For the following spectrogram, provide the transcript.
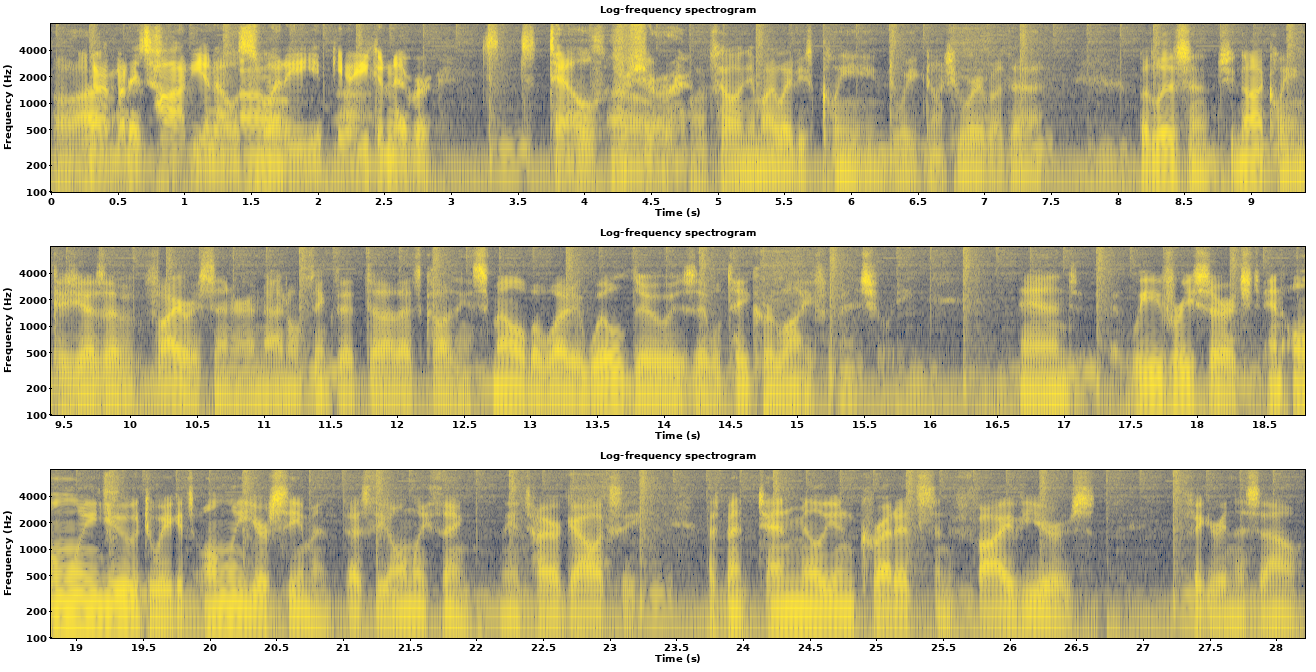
Oh, I, but it's hot, you know, sweaty. you, can, you can never t- t- tell for Oh, sure. I'm telling you, my lady's clean, Dweek. Don't you worry about that. But listen, she's not clean because she has a virus in her, and I don't think that uh, that's causing a smell. But what it will do is it will take her life eventually. And we've researched, and only you, Dweek, it's only your semen. That's the only thing in the entire galaxy. I spent 10 million credits in five years figuring this out.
